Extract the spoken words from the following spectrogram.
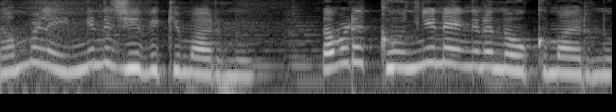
നമ്മൾ എങ്ങനെ ജീവിക്കുമായിരുന്നു? നമ്മുടെ കുഞ്ഞിനെ എങ്ങനെ നോക്കുമായിരുന്നു?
